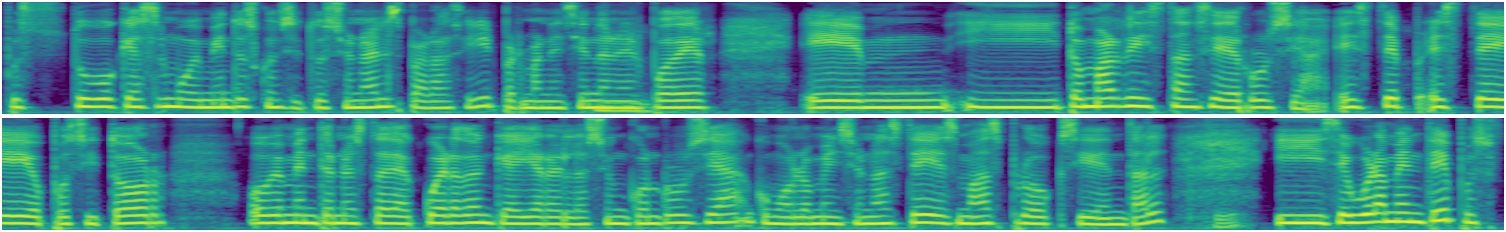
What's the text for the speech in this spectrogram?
pues tuvo que hacer movimientos constitucionales para seguir permaneciendo en el poder eh, y tomar distancia de Rusia. Este, este opositor obviamente no está de acuerdo en que haya relación con Rusia, como lo mencionaste, es más pro-occidental Sí. y seguramente pues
